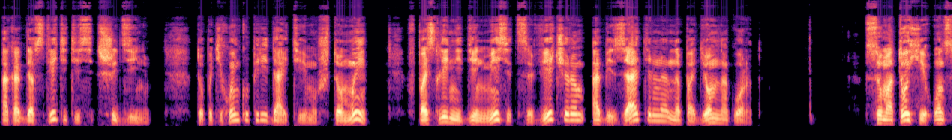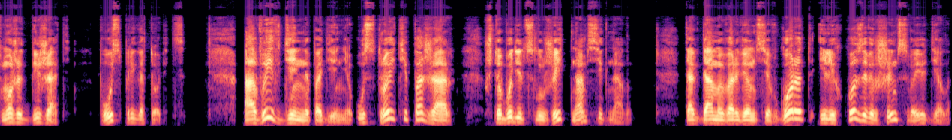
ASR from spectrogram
А когда встретитесь с Шидзинем, то потихоньку передайте ему, что мы в последний день месяца вечером обязательно нападем на город. В суматохе он сможет бежать, пусть приготовится. А вы в день нападения устройте пожар, что будет служить нам сигналом. Тогда мы ворвемся в город и легко завершим свое дело.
